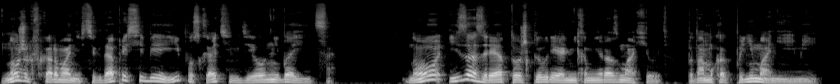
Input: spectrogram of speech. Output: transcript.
Ножик в кармане всегда при себе и пускать в дело не боится. Но и зазря тоже ковыряльником не размахивает, потому как понимание имеет.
